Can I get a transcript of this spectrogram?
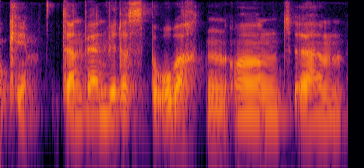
Okay, dann werden wir das beobachten und ähm,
